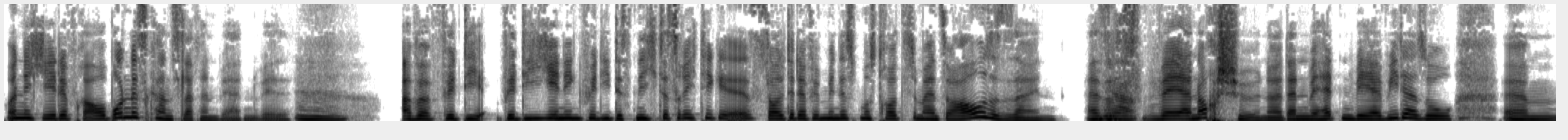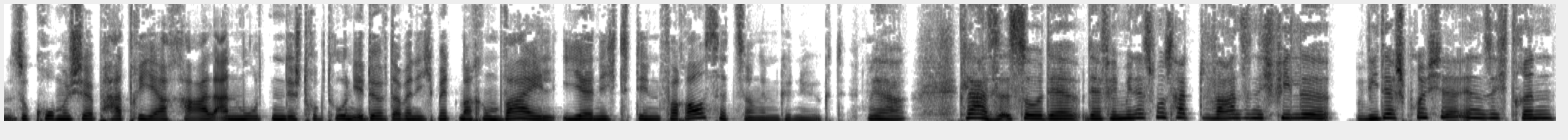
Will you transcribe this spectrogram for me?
und nicht jede Frau Bundeskanzlerin werden will. Mhm. Aber für die, für diejenigen, für die das nicht das Richtige ist, sollte der Feminismus trotzdem ein Zuhause sein. Also ja. es wäre ja noch schöner. Dann hätten wir ja wieder so ähm, so komische patriarchal anmutende Strukturen. Ihr dürft aber nicht mitmachen, weil ihr nicht den Voraussetzungen genügt. Ja, klar. Es ist so der der Feminismus hat wahnsinnig viele Widersprüche in sich drin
